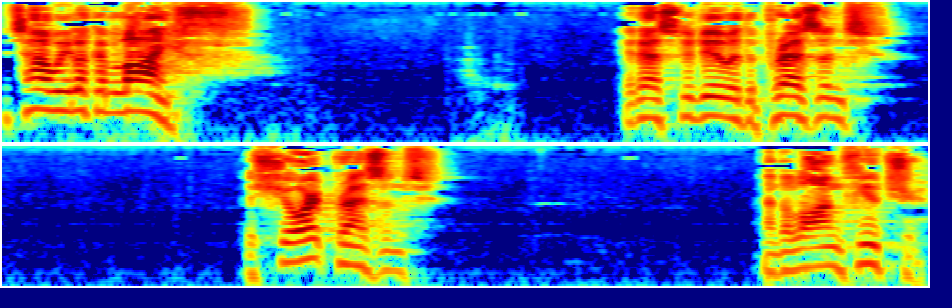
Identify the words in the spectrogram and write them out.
It's how we look at life. It has to do with the present, the short present, and the long future.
